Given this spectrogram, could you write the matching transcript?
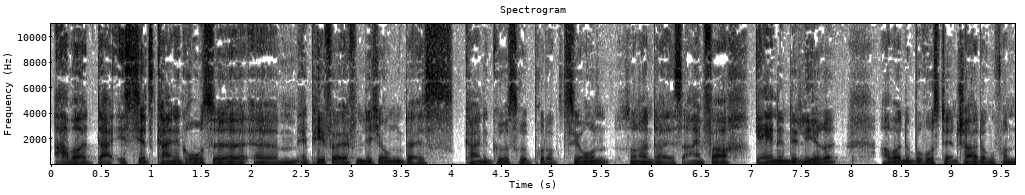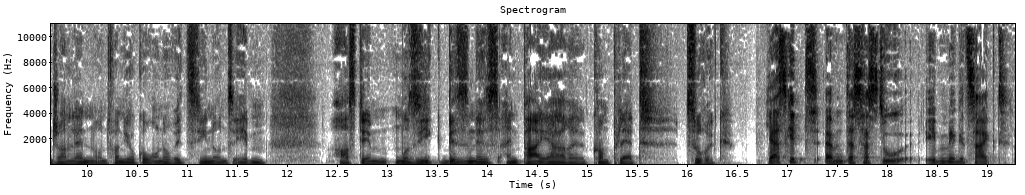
Aber da ist jetzt keine große ähm, LP-Veröffentlichung, da ist keine größere Produktion, sondern da ist einfach gähnende Lehre, aber eine bewusste Entscheidung von John Lennon und von Yoko Ono. Wir ziehen uns eben aus dem Musikbusiness ein paar Jahre komplett zurück. Ja, es gibt, ähm, das hast du eben mir gezeigt.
